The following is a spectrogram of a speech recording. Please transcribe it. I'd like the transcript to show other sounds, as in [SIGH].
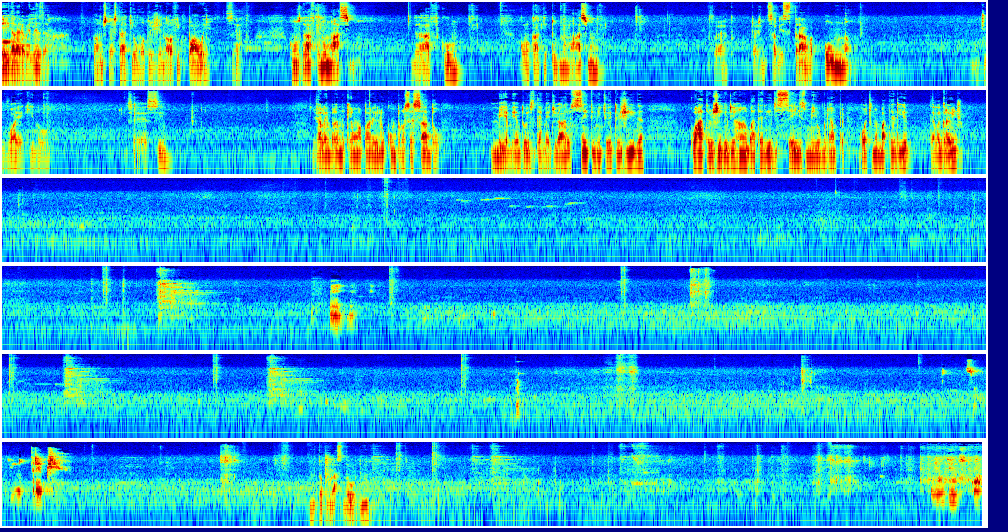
E aí galera, beleza? Vamos testar aqui o Moto G9 Power, certo? Com os gráficos no máximo. Gráfico. Vou colocar aqui tudo no máximo. Certo? Pra gente saber se trava ou não. A gente vai aqui no CS. Já lembrando que é um aparelho com processador 662 intermediário, 128 GB, 4 GB de RAM, bateria de 6.000 mAh. Ótima bateria, tela grande. trap. Não tô com o braço doendo. Meu Deus, corre.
